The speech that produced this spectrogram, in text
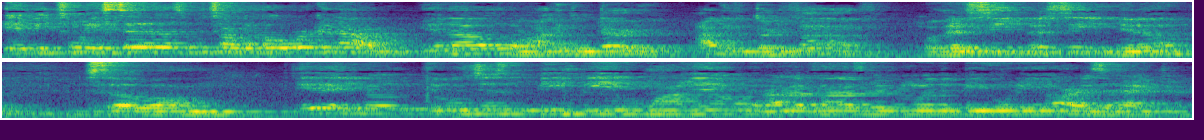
In between setups, we talking about working out, you know? Or I can do 30. I can do 35. Well, let's see, let's see, you know? So, um, yeah, you know, it was just me being who I am, and I advise everyone to be who they are as an actor.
